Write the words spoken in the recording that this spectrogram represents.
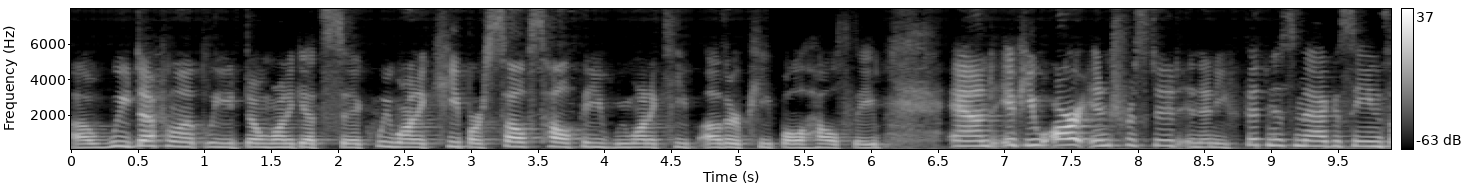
uh, we definitely don't want to get sick. We want to keep ourselves healthy. We want to keep other people healthy. And if you are interested in any fitness magazines,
